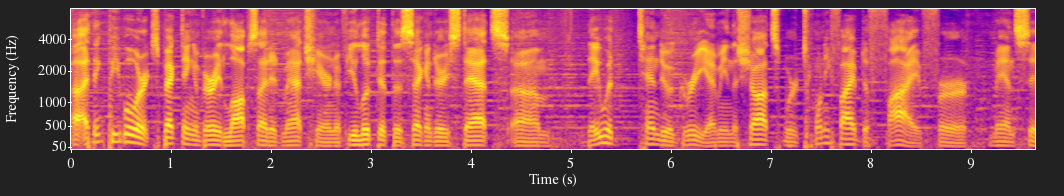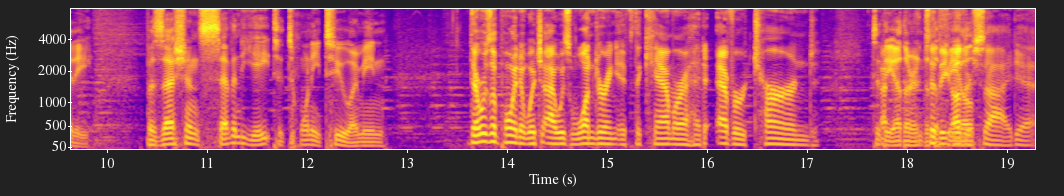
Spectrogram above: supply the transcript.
Uh, I think people are expecting a very lopsided match here, and if you looked at the secondary stats, um, they would tend to agree. I mean, the shots were 25 to five for Man City, possession 78 to 22. I mean, There was a point at which I was wondering if the camera had ever turned to the other end to of the, the, other side. Yeah.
